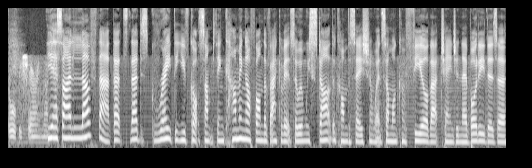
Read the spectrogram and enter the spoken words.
we'll be sharing that. Yes, I love that. That's that's great that you've got something coming up on the back of it. So when we start the conversation, when someone can feel that change in their body, there's a,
